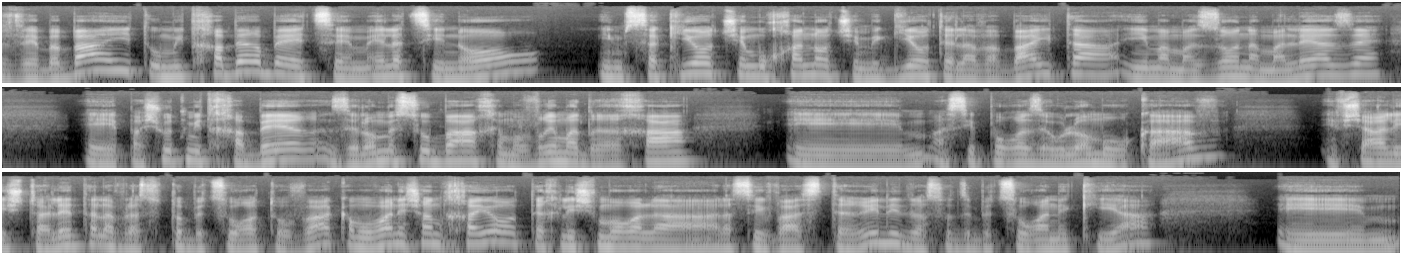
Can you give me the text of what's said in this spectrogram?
ובבית הוא מתחבר בעצם אל הצינור עם שקיות שמוכנות, שמגיעות אליו הביתה, עם המזון המלא הזה. אה, פשוט מתחבר, זה לא מסובך, הם עוברים הדרכה, אה, הסיפור הזה הוא לא מורכב. אפשר להשתלט עליו ולעשות אותו בצורה טובה. כמובן, יש הנחיות איך לשמור על הסביבה הסטרילית, לעשות את זה בצורה נקייה. אמ,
